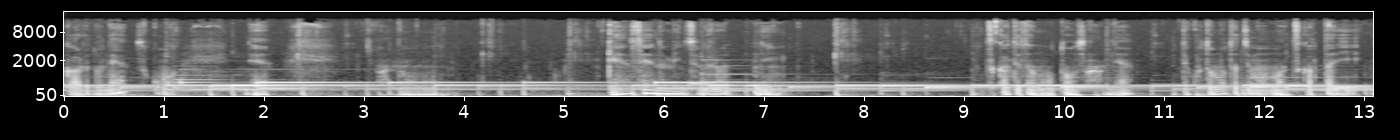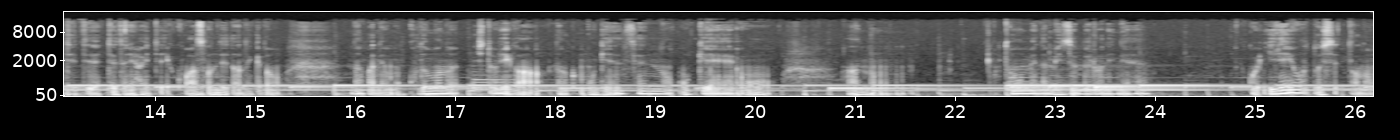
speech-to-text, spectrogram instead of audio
があるのね。そこは。であの源泉の水風呂に使ってたのお父さんね。で子供たちもまあ使ったり出て出たり入ったりこう遊んでたんだけどなんかねもう子供の一人がなんかもう源泉の桶をあの透明な水風呂してたの。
